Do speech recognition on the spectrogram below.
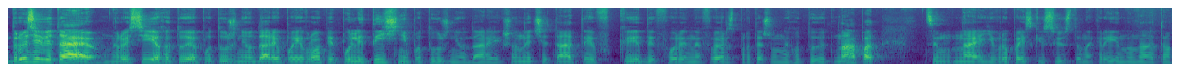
Друзі, вітаю! Росія готує потужні удари по Європі, політичні потужні удари. Якщо не читати вкиди Foreign Affairs про те, що вони готують напад цим на Європейський Союз та на країну НАТО,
